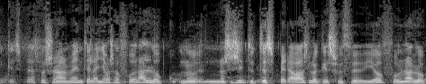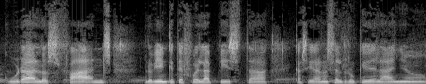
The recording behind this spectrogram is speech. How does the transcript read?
¿Y qué esperas personalmente? El año pasado fue una locura. No, no, sé si tú te esperabas lo que sucedió. Fue una locura. Los fans, lo bien que te fue la pista, casi ganas el rookie del año.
